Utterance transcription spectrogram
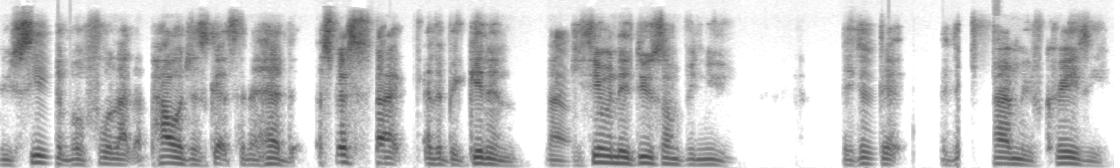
we've seen it before. Like the power just gets to the head, especially like at the beginning like you see when they do something new, they just get they just try and move crazy.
